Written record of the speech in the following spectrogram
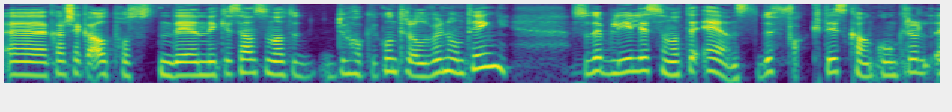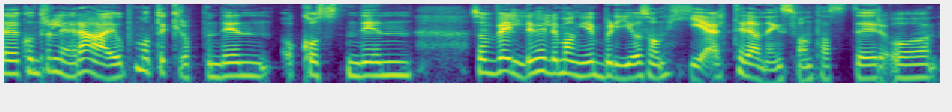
Eh, ikke all posten din, ikke sant. Sånn at du, har ikke kontroll over noen ting. Så det blir litt sånn at det eneste du faktisk kan eh, kontrollere, er jo på en måte kroppen din og kosten din. Så veldig, veldig mange blir jo sånn helt treningsfantaster og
